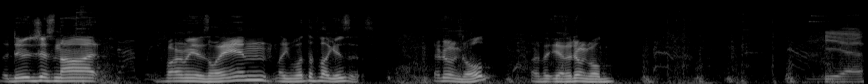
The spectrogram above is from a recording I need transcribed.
The dude's just not farming his lane. Like, what the fuck is this? They're doing gold? Or they, yeah, they're doing gold. Yeah.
